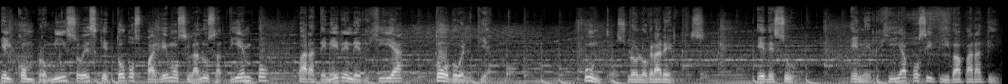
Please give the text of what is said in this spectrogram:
El compromiso es que todos paguemos la luz a tiempo para tener energía todo el tiempo. Juntos lo lograremos. Edesur, energía positiva para ti.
